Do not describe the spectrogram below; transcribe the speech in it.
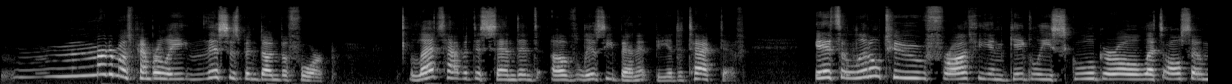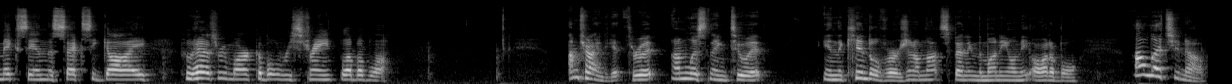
Murder Most Pemberley, this has been done before. Let's have a descendant of Lizzie Bennet be a detective. It's a little too frothy and giggly schoolgirl. Let's also mix in the sexy guy who has remarkable restraint, blah, blah, blah. I'm trying to get through it. I'm listening to it in the Kindle version. I'm not spending the money on the Audible. I'll let you know.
